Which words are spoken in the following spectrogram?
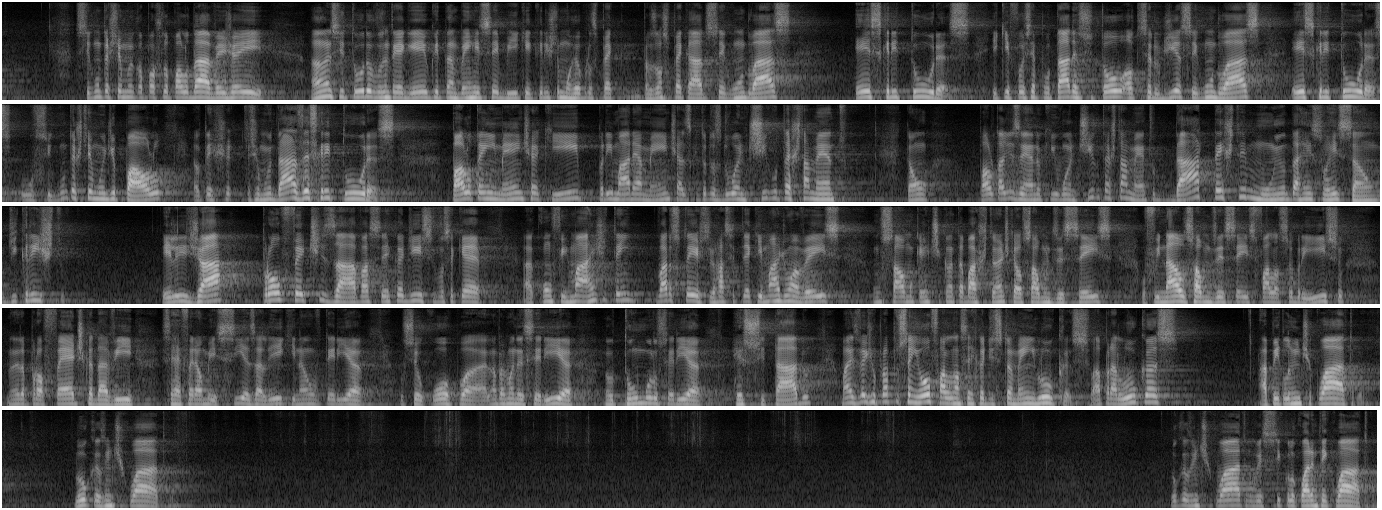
Segundo testemunho que o apóstolo Paulo dá, veja aí. Antes de tudo, eu vos entreguei o que também recebi, que Cristo morreu para os, pe... para os nossos pecados, segundo as Escrituras, e que foi sepultado e ressuscitou ao terceiro dia, segundo as Escrituras. O segundo testemunho de Paulo é o testemunho das Escrituras. Paulo tem em mente aqui, primariamente, as Escrituras do Antigo Testamento. Então, Paulo está dizendo que o Antigo Testamento dá testemunho da ressurreição de Cristo. Ele já profetizava acerca disso. Se você quer uh, confirmar, a gente tem vários textos. Eu já citei aqui mais de uma vez um salmo que a gente canta bastante, que é o Salmo 16. O final do Salmo 16 fala sobre isso. Na maneira profética, Davi se refere ao Messias ali, que não teria o seu corpo, ah, não permaneceria no túmulo, seria ressuscitado. Mas veja o próprio Senhor falando acerca disso também em Lucas. Vá para Lucas capítulo 24. Lucas 24. Lucas 24, versículo 44.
